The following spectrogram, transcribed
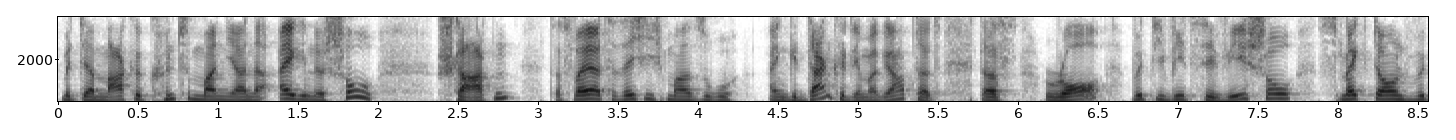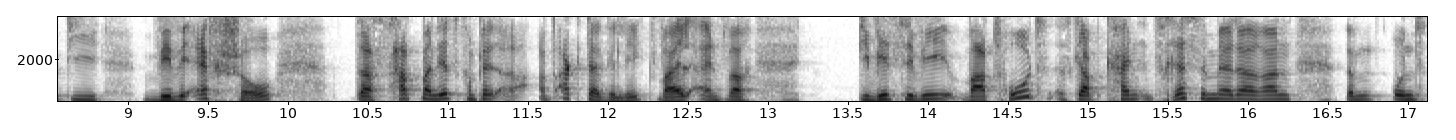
mit der Marke könnte man ja eine eigene Show starten. Das war ja tatsächlich mal so ein Gedanke, den man gehabt hat, dass Raw wird die WCW-Show, SmackDown wird die WWF-Show. Das hat man jetzt komplett ad acta gelegt, weil einfach die WCW war tot, es gab kein Interesse mehr daran ähm, und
